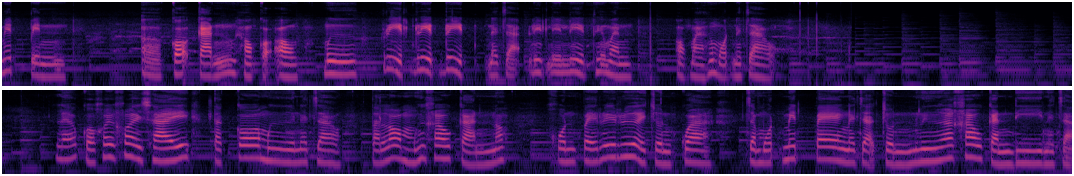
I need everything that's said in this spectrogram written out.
เม็ดเป็นเเกาะกันเขาก็เอามือรีดรีดรีดนะจ๊ะรีดรีดรีดให้มันออกมาทั้งหมดนะเจ้า แล้วก็ค่อยๆใช้ตะก้อมือนะเจ้าตะ ล่อมให้เข้ากันเนาะคนไปเรื่อยๆ จนกว่าจะหมดเม็ดแป้งนะจ๊ะจนเนื้อเข้ากันดีนะจ๊ะ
